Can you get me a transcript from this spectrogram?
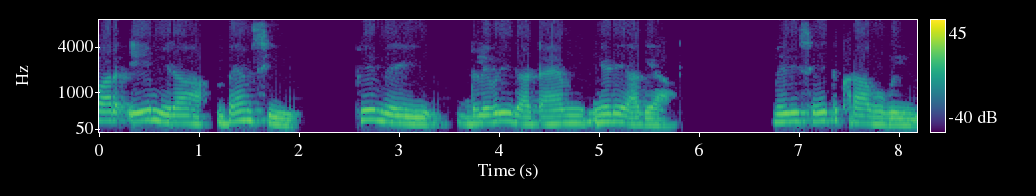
ਪਰ ਇਹ ਮੇਰਾ ਵਹਿਮ ਸੀ। ਫਿਰ ਮੇਰੀ ਡਿਲੀਵਰੀ ਦਾ ਟਾਈਮ ਨੇੜੇ ਆ ਗਿਆ। ਮੇਰੀ ਸਿਹਤ ਖਰਾਬ ਹੋ ਗਈ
